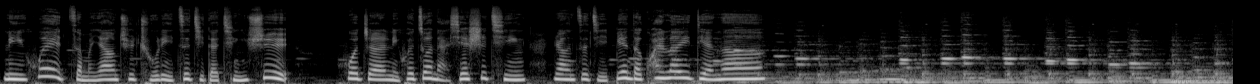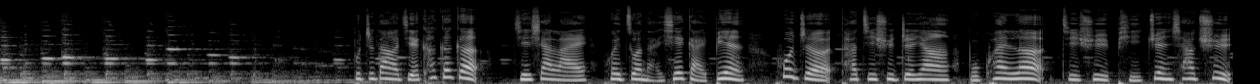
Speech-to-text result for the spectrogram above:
你会怎么样去处理自己的情绪？或者你会做哪些事情让自己变得快乐一点呢？不知道杰克哥哥接下来会做哪些改变，或者他继续这样不快乐，继续疲倦下去？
